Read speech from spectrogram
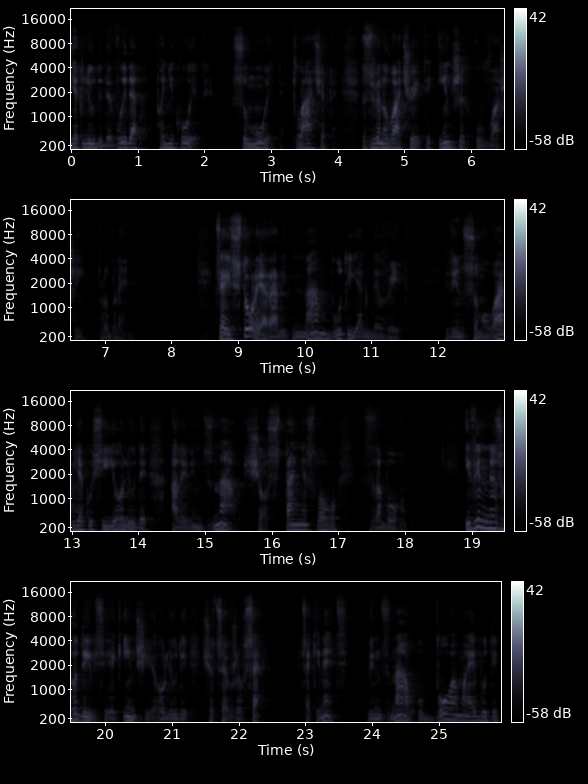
як люди Давида, панікуєте, сумуєте, плачете, звинувачуєте інших у вашій проблемі. Ця історія радить нам бути як Давид. Він сумував, як усі його люди, але він знав, що останнє слово за Богом. І він не згодився, як інші його люди, що це вже все, це кінець. Він знав, у Бога має бути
